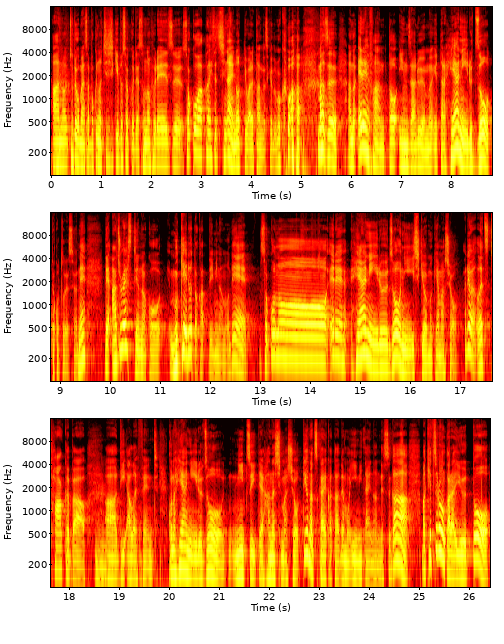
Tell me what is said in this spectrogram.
あのちょっとごめんなさい僕の知識不足でそのフレーズそこは解説しないのって言われたんですけど僕は まずあの elephant in the room 言ったら部屋にいる象ってことですよねで address っていうのはこう向けるとかって意味なのでそこのエレ部屋にいる象に意識を向けましょう。あるいは Let's talk about、uh, the elephant. この部屋にいる象について話しましょう。っていうような使い方でもいいみたいなんですが、まあ、結論から言うと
